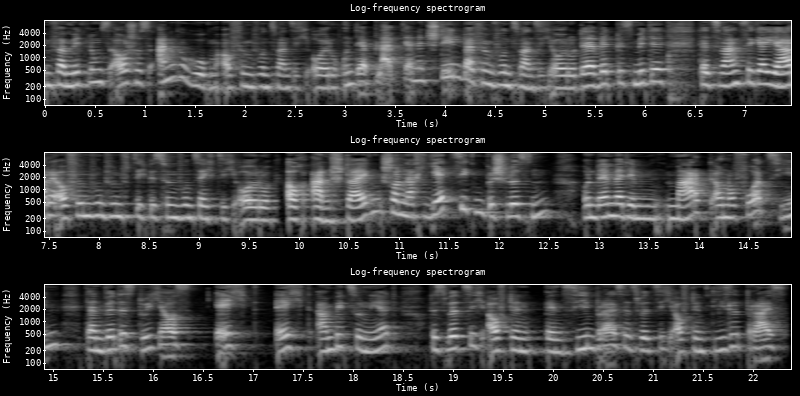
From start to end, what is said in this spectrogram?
im Vermittlungsausschuss angehoben auf 25 Euro. Und der bleibt ja nicht stehen bei 25 Euro. Der wird bis Mitte der 20er Jahre auf 55 bis 65 Euro auch ansteigen. Schon nach jetzigen Beschlüssen. Und wenn wir den Markt auch noch vorziehen, dann wird es durchaus echt, echt ambitioniert. Das wird sich auf den Benzinpreis, es wird sich auf den Dieselpreis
